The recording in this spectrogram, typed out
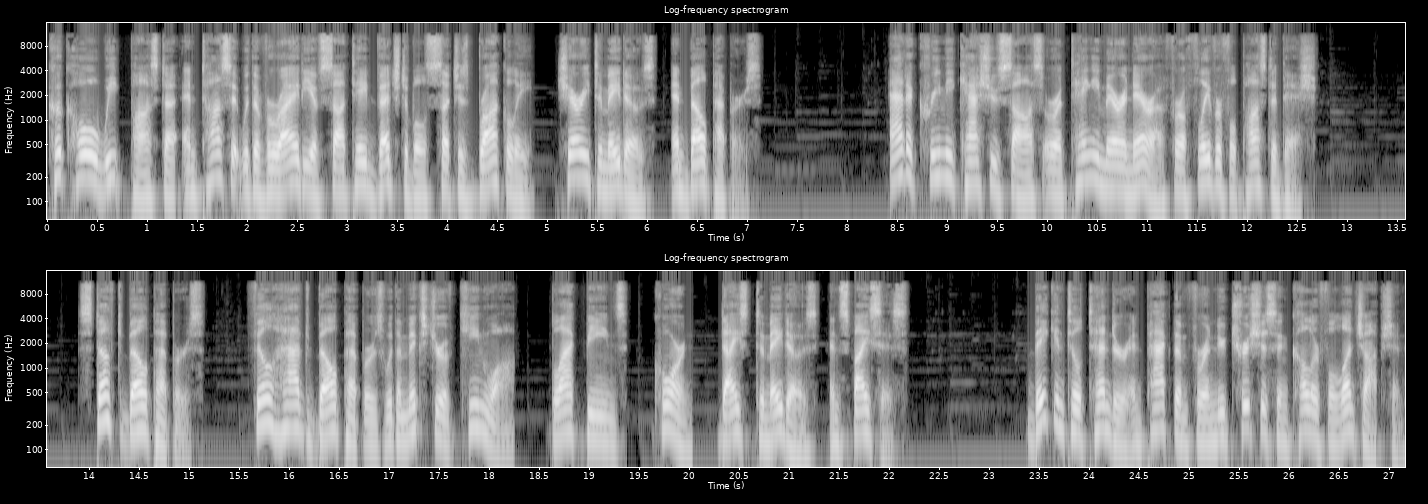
Cook whole wheat pasta and toss it with a variety of sautéed vegetables such as broccoli, cherry tomatoes, and bell peppers. Add a creamy cashew sauce or a tangy marinara for a flavorful pasta dish. Stuffed bell peppers. Fill halved bell peppers with a mixture of quinoa, black beans, corn, diced tomatoes, and spices. Bake until tender and pack them for a nutritious and colorful lunch option.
